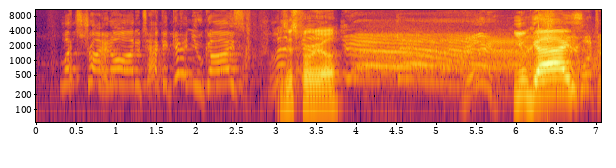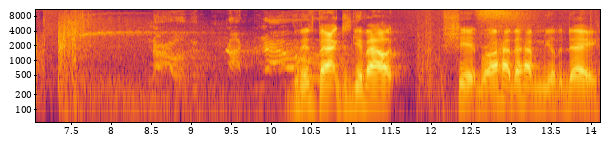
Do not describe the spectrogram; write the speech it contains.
Let's try an all-out attack again, you guys. Is this for real? Really? You guys? You want to Did his back just give out? Shit, bro, I had that happen the other day.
